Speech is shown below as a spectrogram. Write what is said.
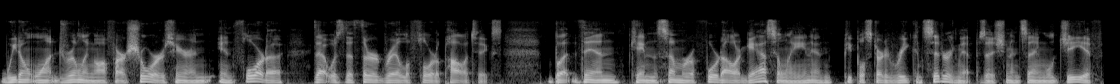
we don't want drilling off our shores here in, in Florida. That was the third rail of Florida politics. But then came the summer of $4 gasoline, and people started reconsidering that position and saying, well, gee, if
